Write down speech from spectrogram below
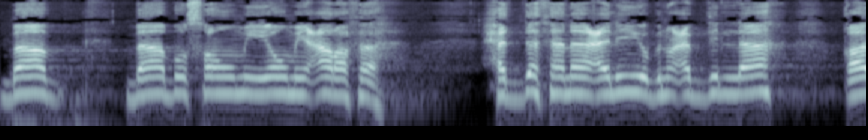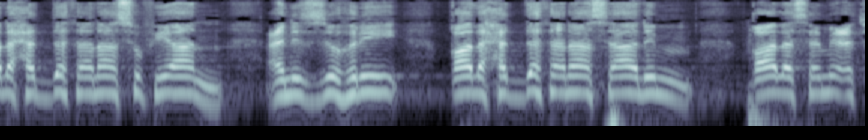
باب باب صوم يوم عرفة. حدثنا علي بن عبد الله قال حدثنا سفيان عن الزهري قال حدثنا سالم قال سمعت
